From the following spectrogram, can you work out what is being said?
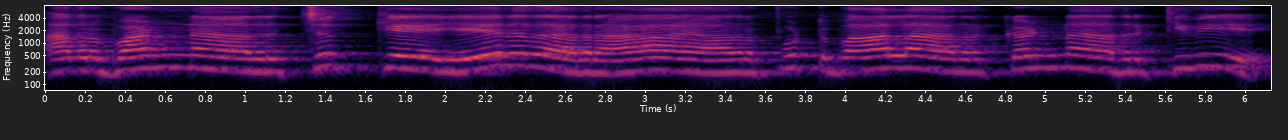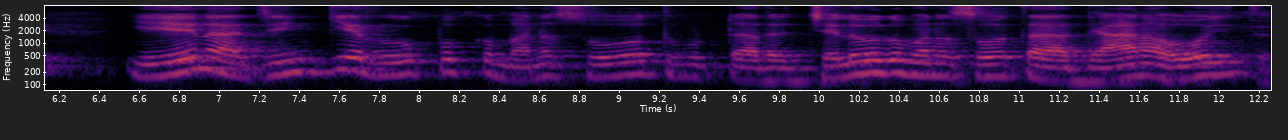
ಅದ್ರ ಬಣ್ಣ, ಅದ್ರ ಚುಕ್ಕೆ ಏನದ, ಅದ್ರ ಆ- ಅದ್ರ ಪುಟ್ಟ ಬಾಲ ಅದ್ರ ಕಣ್ಣ, ಅದ್ರ ಕಿವಿ ಏನ ಜಿಂಕೆ ರೂಪಕ್ಕೆ ಮನಸ್ಸೋತು ಬಿಟ್ಟ, ಅದ್ರ ಚೆಲುವಿಗೆ ಮನಸ್ಸೋತ ಧ್ಯಾನ ಹೋಯ್ತು.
